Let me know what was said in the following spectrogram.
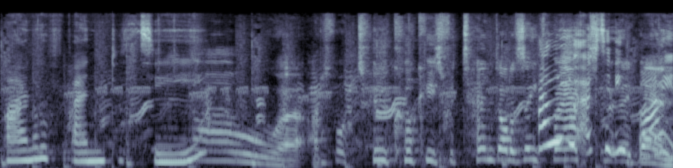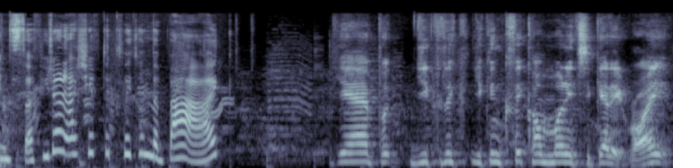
Final Fantasy. Oh, uh, I just bought two cookies for ten dollars each. How are you actually buying stuff? You don't actually have to click on the bag. Yeah, but you click, you can click on money to get it, right?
